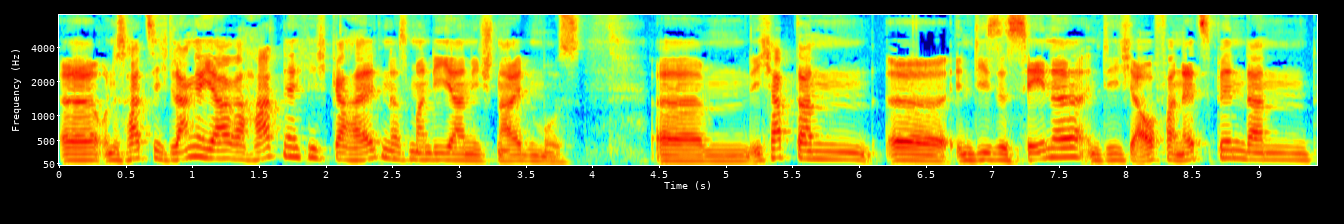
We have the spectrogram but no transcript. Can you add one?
Äh, und es hat sich lange Jahre hartnäckig gehalten, dass man die ja nicht schneiden muss. Ähm, ich habe dann äh, in diese Szene, in die ich auch vernetzt bin, dann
